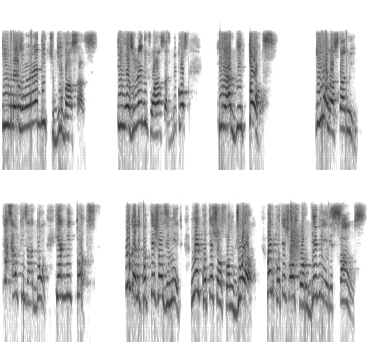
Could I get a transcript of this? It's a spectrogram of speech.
He was ready to give answers. He was ready for answers because he had been taught. Do you understand me? That's how things are done. He had been taught. Look at the quotations he made. Made quotations from Joel. Made quotations from David in the Psalms.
